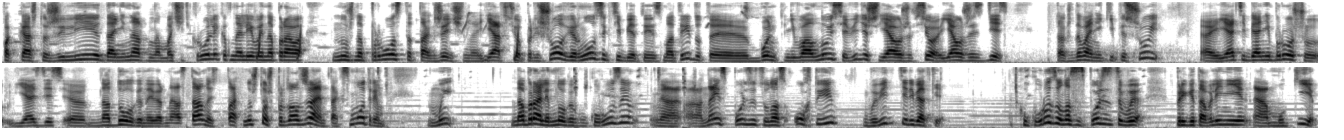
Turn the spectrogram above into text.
пока что жалею. Да, не надо нам мочить кроликов налево и направо. Нужно просто... Так, женщина, я все, пришел, вернулся к тебе. Ты смотри, тут э, больно-то не волнуйся. Видишь, я уже все, я уже здесь. Так что давай, не кипишуй. Э, я тебя не брошу. Я здесь э, надолго, наверное, останусь. Так, ну что ж, продолжаем. Так, смотрим. Мы набрали много кукурузы. А, она используется у нас... Ух ты! Вы видите, ребятки? Кукуруза у нас используется в приготовлении а, муки.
